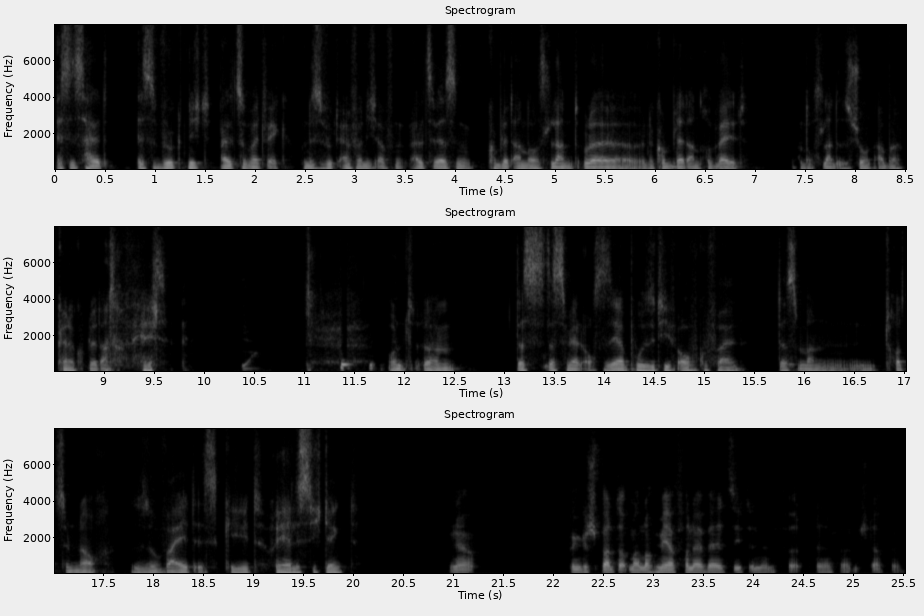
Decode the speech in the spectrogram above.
es ist halt es wirkt nicht allzu weit weg und es wirkt einfach nicht auf als wäre es 'n komplett anderes Land oder 'ne komplett andere Welt. Anderes Land ist es schon, aber keine komplett andere Welt. Und, ähm, das das ist mir halt auch sehr positiv aufgefallen, dass man trotzdem noch, soweit es geht, realistisch denkt. Ja. Bin gespannt, ob man noch mehr von der Welt sieht in den viert in der 4. Staffel.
